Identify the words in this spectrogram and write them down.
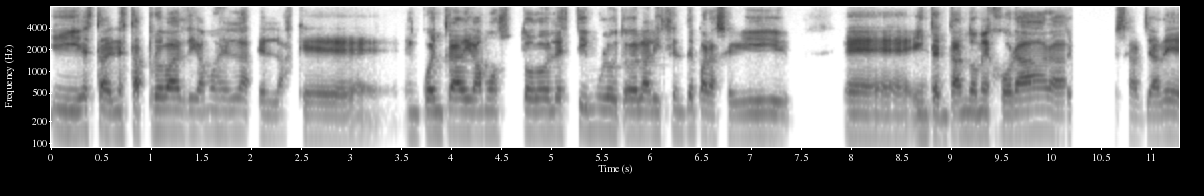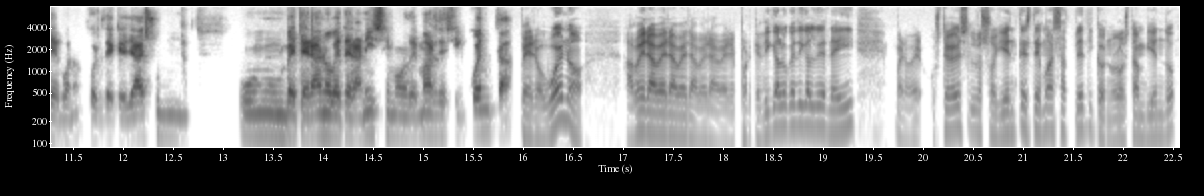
y esta, en estas pruebas, digamos, en, la, en, las que encuentra, digamos, todo el estímulo y todo el aliciente para seguir eh, intentando mejorar a pesar ya de, bueno, pues de que ya es un, un veterano veteranísimo de más de 50. Pero bueno, a ver, a ver, a ver, a ver, a ver, porque diga lo que diga el DNI, bueno, a ver, ustedes los oyentes de Más Atlético no lo están viendo,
